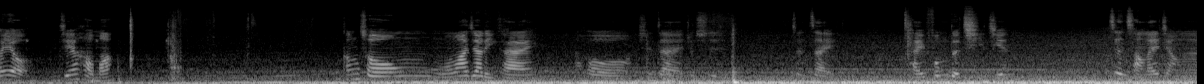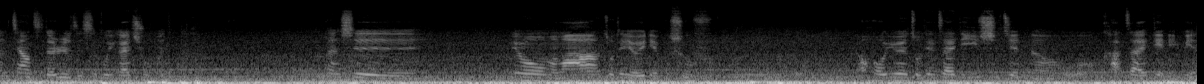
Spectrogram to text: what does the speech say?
朋友，你今天好吗？刚从我妈妈家离开，然后现在就是正在台风的期间。正常来讲呢，这样子的日子是不应该出门的。但是因为我妈妈昨天有一点不舒服，然后因为昨天在第一时间呢，我卡在店里面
